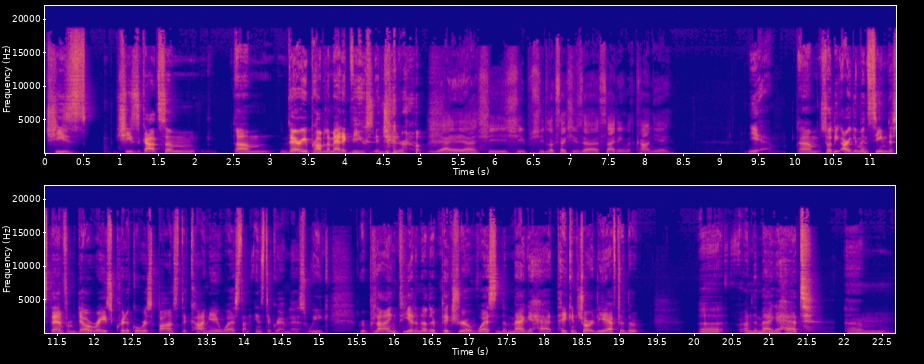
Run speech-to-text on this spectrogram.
she's she's got some um, very problematic views in general. Yeah, yeah, yeah. She she she looks like she's uh, siding with Kanye. yeah. Um, so the argument seemed to stem from Del Rey's critical response to Kanye West on Instagram last week, replying to yet another picture of West in the MAGA hat taken shortly after the uh, on the MAGA hat. Um,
